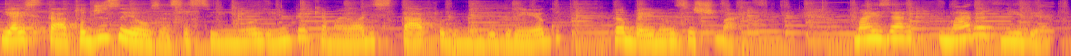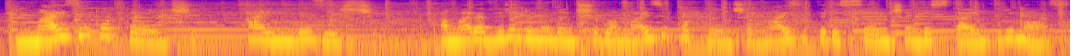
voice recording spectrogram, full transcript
E a estátua de Zeus, essa sim em Olímpia, que é a maior estátua do mundo grego, também não existe mais. Mas a maravilha mais importante ainda existe. A maravilha do mundo antigo, a mais importante, a mais interessante, ainda está entre nós.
